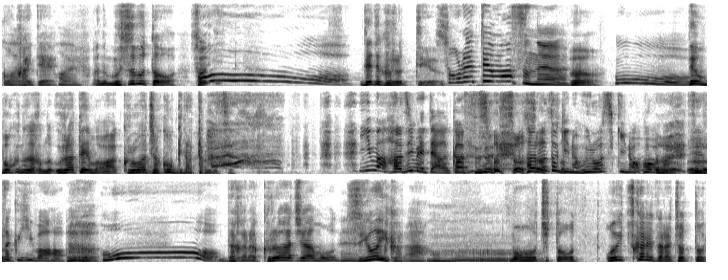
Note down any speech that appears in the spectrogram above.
を書いて、はい。はいあの結ぶとそ出てくるっていう。されてますね。うん、でも僕の中の裏テーマはクロアチア国旗だったんですよ。今初めて明かすあの時の風呂敷のん制作秘話、おおだからクロアチアはもう強いから、もうちょっとお追いつかれたらちょっと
